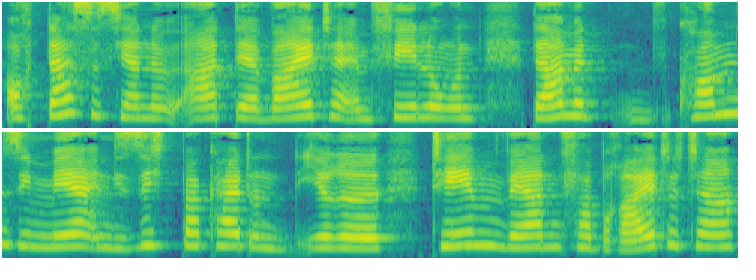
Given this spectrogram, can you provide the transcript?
Auch das ist ja eine Art der Weiterempfehlung und damit kommen Sie mehr in die Sichtbarkeit und Ihre Themen werden verbreiteter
